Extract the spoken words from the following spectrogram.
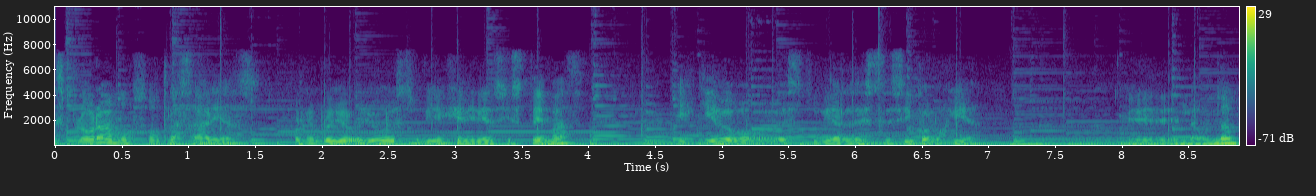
exploramos otras áreas. Por ejemplo, yo, yo estudié ingeniería en sistemas y quiero estudiar este, psicología eh, en la UNAM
